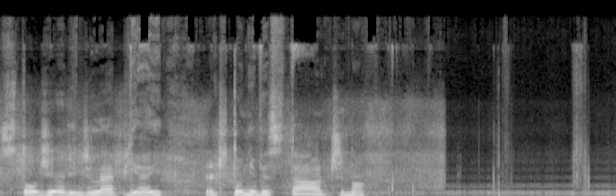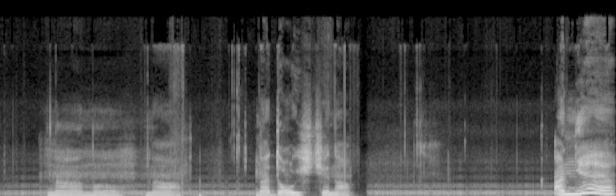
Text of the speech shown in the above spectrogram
Sto dziewięć, lepiej, lecz to nie wystarczy na... Na, no, na... Na dojście, na... A nie!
